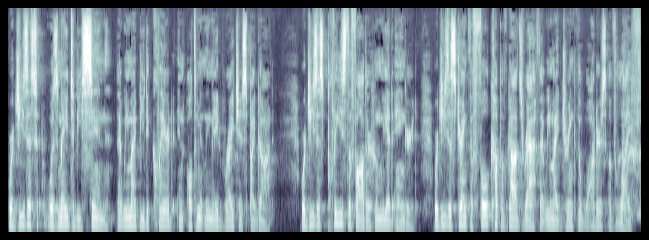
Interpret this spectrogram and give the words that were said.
where Jesus was made to be sin that we might be declared and ultimately made righteous by God, where Jesus pleased the Father whom we had angered, where Jesus drank the full cup of God's wrath that we might drink the waters of life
